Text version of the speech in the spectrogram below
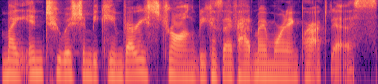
my intuition became very strong because I've had my morning practice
